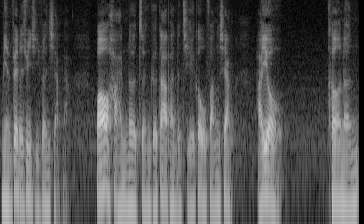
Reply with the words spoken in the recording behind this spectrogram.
免费的讯息分享啦，包含了整个大盘的结构方向，还有可能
